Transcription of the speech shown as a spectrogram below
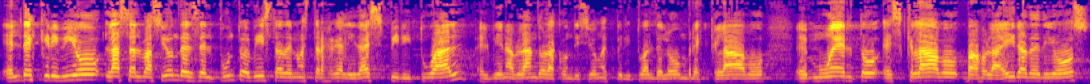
él describió la salvación desde el punto de vista de nuestra realidad espiritual. Él viene hablando de la condición espiritual del hombre, esclavo, eh, muerto, esclavo, bajo la ira de Dios.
